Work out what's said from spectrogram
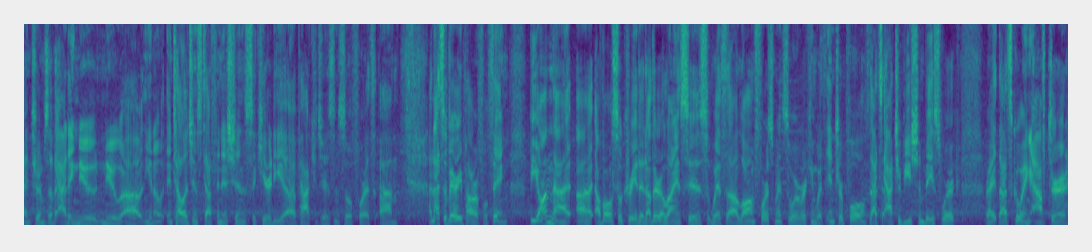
in terms of adding new, new uh, you know, intelligence definitions, security uh, packages and so forth. Um, and that's a very powerful thing. Beyond that, uh, I've also created other alliances with uh, law enforcement, so we're working with Interpol, that's attribution-based work, right? That's going after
